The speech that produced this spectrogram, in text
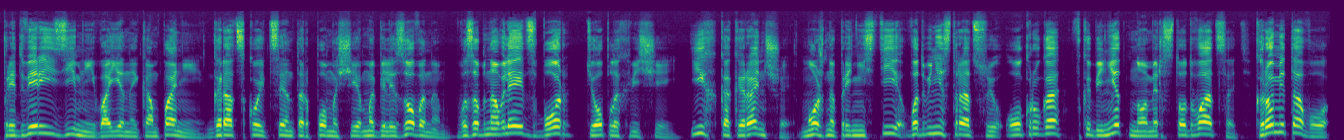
В преддверии зимней военной кампании городской центр помощи мобилизованным возобновляет сбор теплых вещей. Их, как и раньше, можно принести в администрацию округа в кабинет номер 120. Кроме того,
